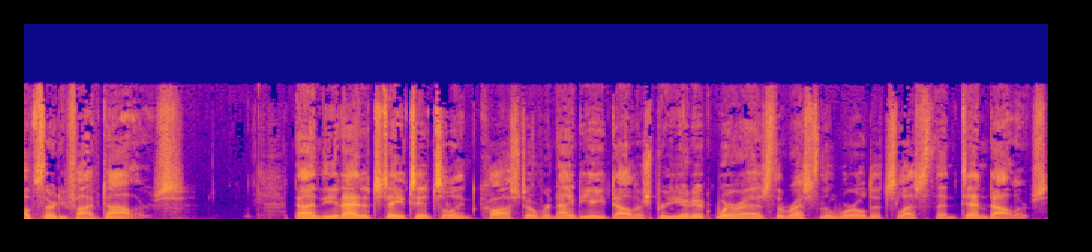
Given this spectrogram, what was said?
of $35. Now, in the United States, insulin costs over $98 per unit, whereas the rest of the world it's less than $10.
